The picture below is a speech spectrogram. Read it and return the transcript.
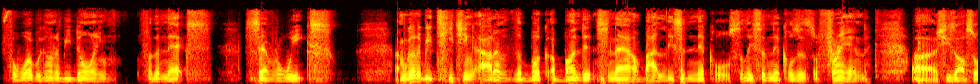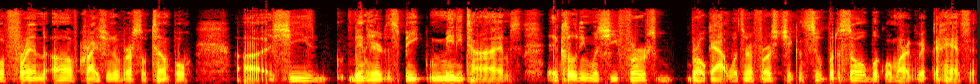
for what we're going to be doing for the next several weeks. I'm going to be teaching out of the book Abundance Now by Lisa Nichols. Lisa Nichols is a friend. Uh, she's also a friend of Christ Universal Temple. Uh, she's been here to speak many times, including when she first broke out with her first Chicken Soup of the Soul book with Mark Victor Hansen.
